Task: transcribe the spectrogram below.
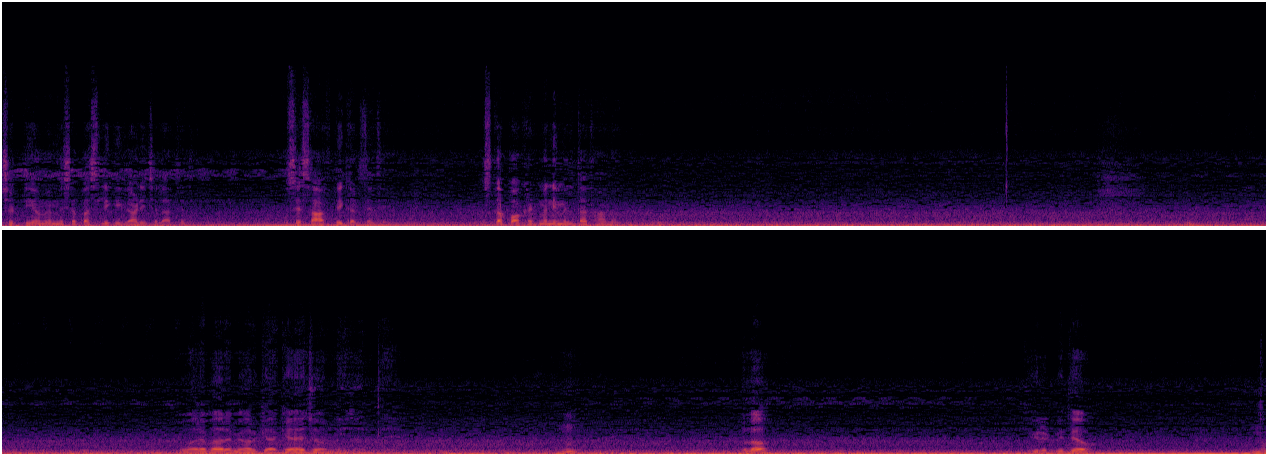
छुट्टियों में मिसे पसली की गाड़ी चलाते थे। उसे साफ़ भी करते थे। उसका पॉकेट मनी मिलता था हमें। बारे में और क्या क्या है जो हम नहीं जानते। हम्म? बोलो। सिगरेट पीते हो? नो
